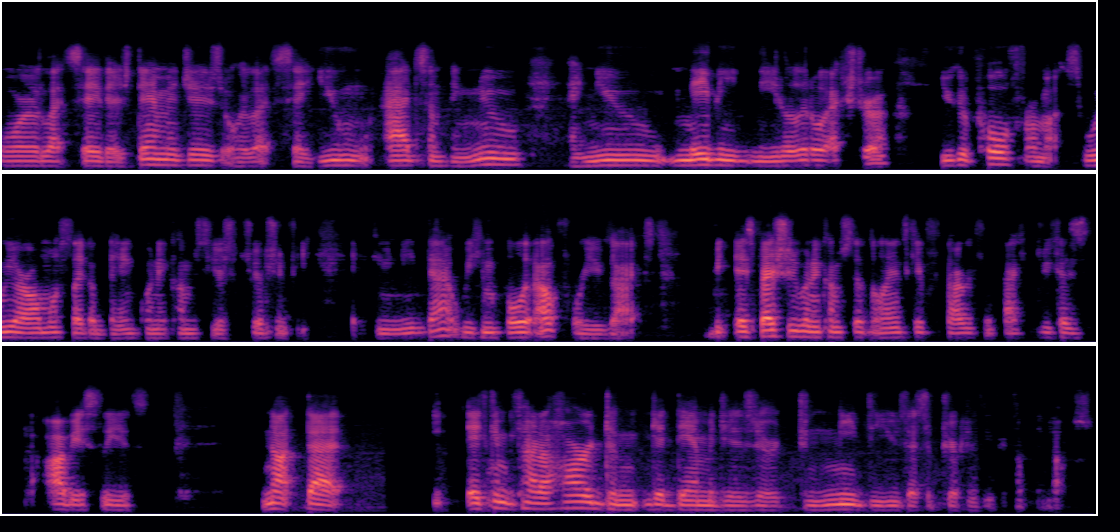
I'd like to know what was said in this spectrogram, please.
or let's say there's damages, or let's say you add something new and you maybe need a little extra, you could pull from us. We are almost like a bank when it comes to your subscription fee. If you need that, we can pull it out for you guys especially when it comes to the landscape photography package, because obviously it's not that it can be kind of hard to get damages or to need to use that subscription fee for something else.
